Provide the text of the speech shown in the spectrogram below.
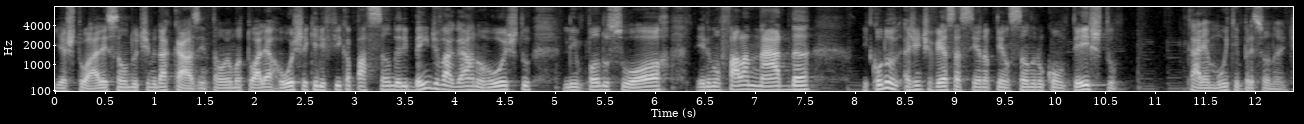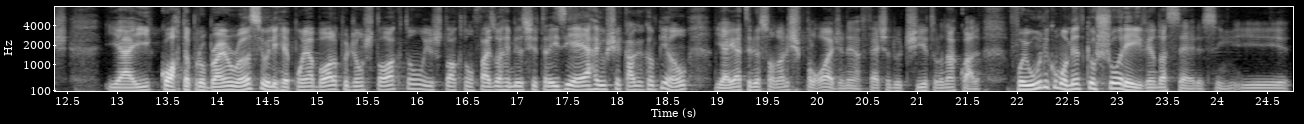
e, as toalhas são do time da casa. Então é uma toalha roxa que ele fica passando ali bem devagar no rosto, limpando o suor. Ele não fala nada. E quando a gente vê essa cena pensando no contexto, cara, é muito impressionante. E aí corta pro Brian Russell, ele repõe a bola pro John Stockton, e o Stockton faz o arremesso de três e erra, e o Chicago é campeão. E aí a trilha sonora explode, né? A festa do título na quadra. Foi o único momento que eu chorei vendo a série, assim. E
